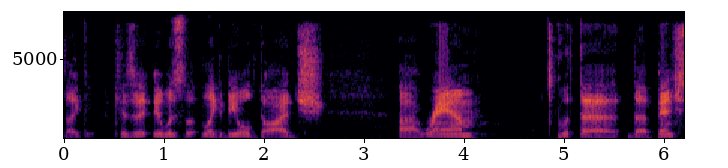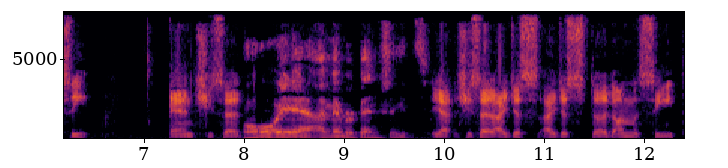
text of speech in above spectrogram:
like because it, it was like the old Dodge uh, Ram with the the bench seat, and she said Oh yeah, I remember bench seats. yeah, she said I just I just stood on the seat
